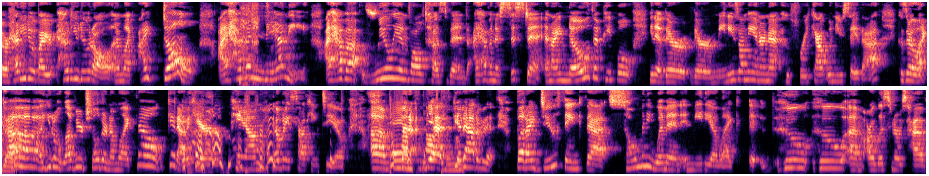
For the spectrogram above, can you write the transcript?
or how do you do it by your, how do you do it all? And I'm like, I don't. I have a nanny. I have a really involved husband. I have an assistant. And I know that people, you know, there, there are meanies on the internet who freak out when you say that because they're like, yeah. ah, you don't love your children. I'm like, no, get out of here, Pam. Nobody's talking to you. Um, Pam, but yes, get out of it. But I do think that so many women in media, like eh, who, who um, our listeners have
